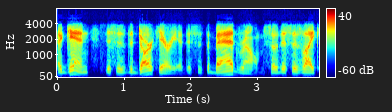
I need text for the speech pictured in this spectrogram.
again, this is the dark area. This is the bad realm. So this is like.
